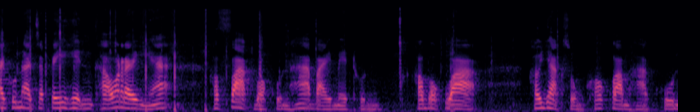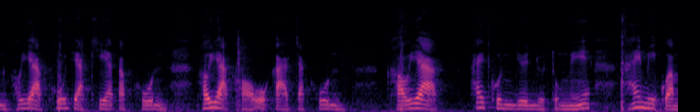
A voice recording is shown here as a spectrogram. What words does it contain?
น์คุณอาจจะไปเห็นเขาอะไรอย่างเงี้ยเขาฝากบอกคุณห้าใบเมถุนเขาบอกว่า เขาอยากส่งข้อความหาคุณ เขาอยากพูดอยาก clear กับคุณ เขาอยากขอโอกาสจากคุณ เขาอยากให้คุณยืนอยู่ตรงนี้ให้มีความ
